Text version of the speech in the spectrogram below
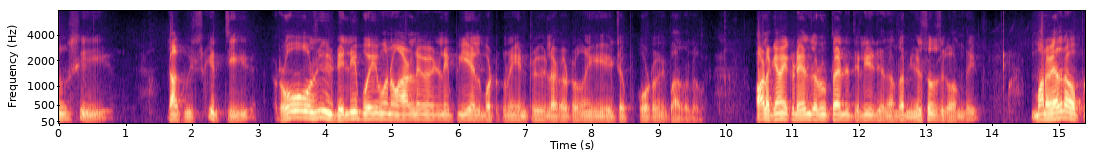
చూసి నాకు విసుకెత్తి రోజు ఢిల్లీ పోయి మనం వాళ్ళని వెళ్ళి పిఏలు పట్టుకుని ఇంటర్వ్యూలు అడగటం ఇవి చెప్పుకోవడం ఈ బాధలు. వాళ్ళకేమో ఇక్కడ ఏం జరుగుతుందో తెలియదు. ఇదంతా న్యూసెన్స్గా ఉంది. మనం ఏదైనా ఒక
